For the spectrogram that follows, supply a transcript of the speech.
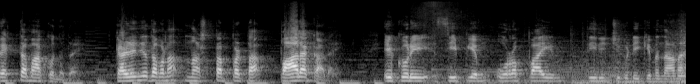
വ്യക്തമാക്കുന്നത് കഴിഞ്ഞ തവണ നഷ്ടപ്പെട്ട പാലക്കാട്. ഇക്കുറി സി പി എം ഉറപ്പായും തിരിച്ചു പിടിക്കുമെന്നാണ്.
